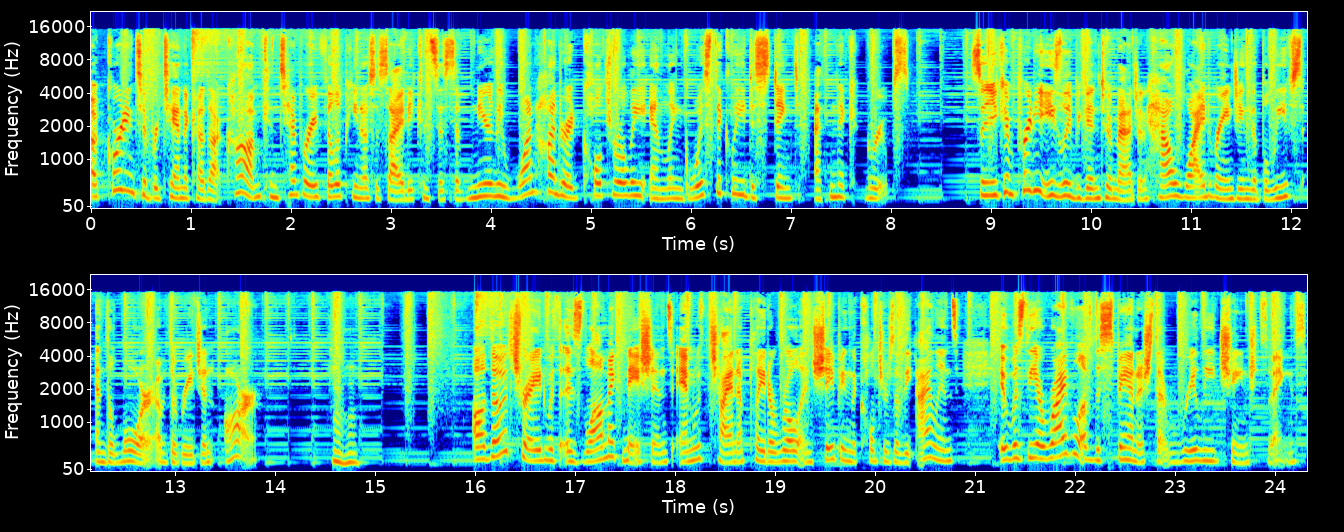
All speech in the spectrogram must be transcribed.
According to Britannica.com, contemporary Filipino society consists of nearly 100 culturally and linguistically distinct ethnic groups. So you can pretty easily begin to imagine how wide ranging the beliefs and the lore of the region are. Mm-hmm. Although trade with Islamic nations and with China played a role in shaping the cultures of the islands, it was the arrival of the Spanish that really changed things.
